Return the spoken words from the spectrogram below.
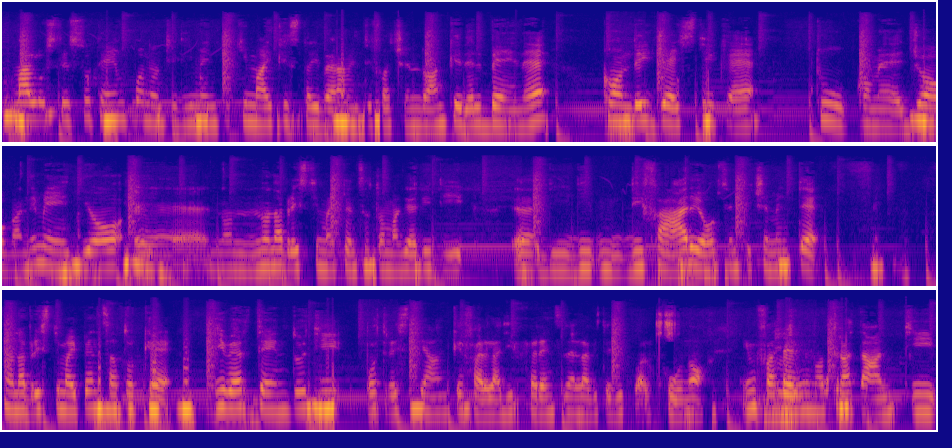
ma allo stesso tempo non ti dimentichi mai che stai veramente facendo anche del bene con dei gesti che tu come giovane medio eh, non, non, avresti mai pensato magari di, eh, di, di, di, fare o semplicemente non avresti mai pensato che divertendoti potresti anche fare la differenza nella vita di qualcuno. Infatti uno tra tanti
